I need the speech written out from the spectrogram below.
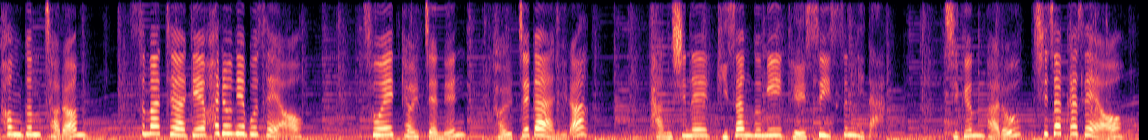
현금처럼 스마트하게 활용해 보세요. 소액 결제는 결제가 아니라 당신의 비상금이 될 수 있습니다. 지금 바로 시작하세요.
